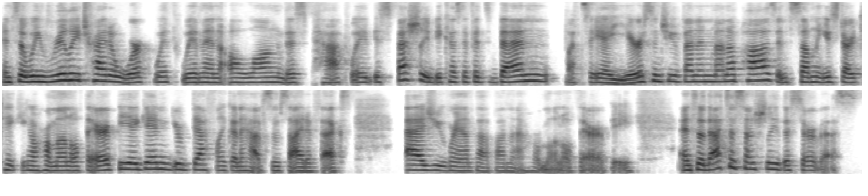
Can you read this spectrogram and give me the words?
And so we really try to work with women along this pathway, especially because if it's been, let's say, a year since you've been in menopause and suddenly you start taking a hormonal therapy again, you're definitely going to have some side effects as you ramp up on that hormonal therapy. And so that's essentially the service.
